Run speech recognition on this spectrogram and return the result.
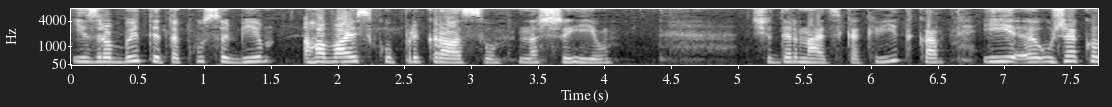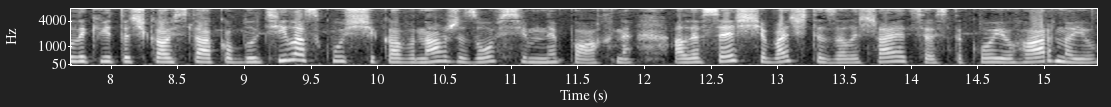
і зробити таку собі гавайську прикрасу на шию. Чудернацька квітка. І е, уже коли квіточка ось так облетіла з кущика, вона вже зовсім не пахне. Але все ще, бачите, залишається ось такою гарною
